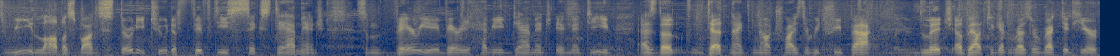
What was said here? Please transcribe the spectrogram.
3 Lava Spawns, 32 to 56 damage. Some very, very heavy damage indeed as the Death Knight now tries to retreat back. Lich about to get resurrected here.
